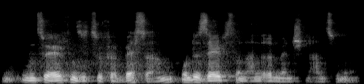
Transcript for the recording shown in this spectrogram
ihnen zu helfen, sie zu verbessern und es selbst von anderen Menschen anzunehmen.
